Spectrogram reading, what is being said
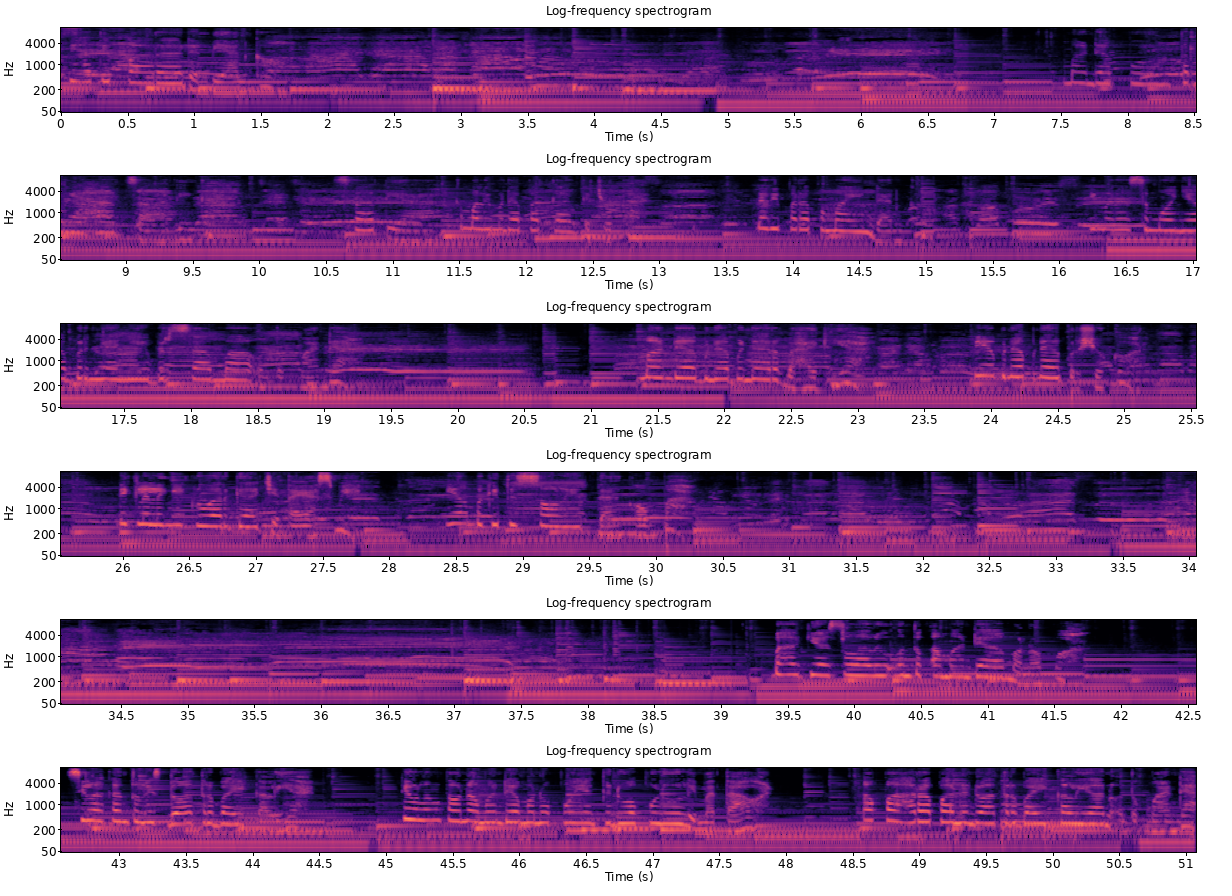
di hati Para dan Bianco. Manda pun terlihat salah tingkah saat dia kembali mendapatkan kejutan dari para pemain dan kru, di mana semuanya bernyanyi bersama untuk Manda. Manda benar-benar bahagia. Dia benar-benar bersyukur dikelilingi keluarga cinta Yasmin yang begitu solid dan kompak. Bahagia selalu untuk Amanda Manopo. Silakan tulis doa terbaik kalian di ulang tahun Amanda Manopo yang ke-25 tahun. Apa harapan dan doa terbaik kalian untuk Manda?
